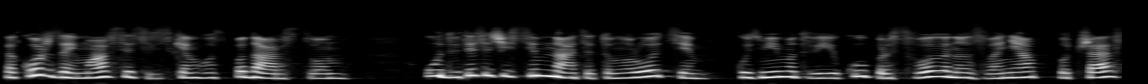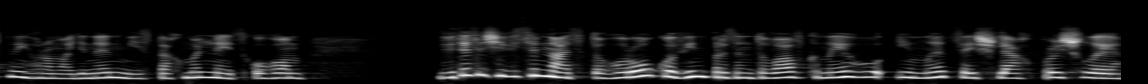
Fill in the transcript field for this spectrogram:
Також займався сільським господарством. У 2017 році Кузьмі Матвіюку присвоєно звання Почесний громадянин міста Хмельницького. 2018 року він презентував книгу І ми цей шлях пройшли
